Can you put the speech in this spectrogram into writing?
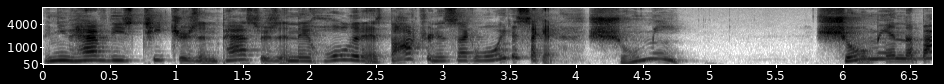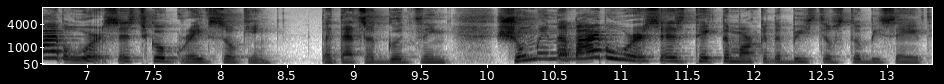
And you have these teachers and pastors and they hold it as doctrine. It's like, well, wait a second. Show me. Show me in the Bible where it says to go grave soaking, that that's a good thing. Show me in the Bible where it says take the mark of the beast, you'll still be saved.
